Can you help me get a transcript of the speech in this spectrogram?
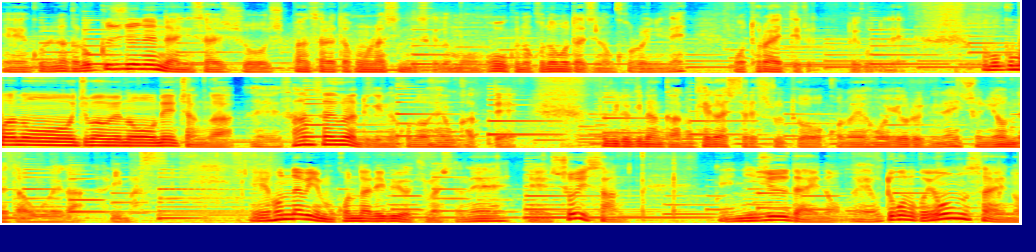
えー、これなんか60年代に最初出版された本らしいんですけども多くの子どもたちの頃にねもう捉えてるということで僕もあの一番上のお姉ちゃんが、えー、3歳ぐらいの時に、ね、この絵本買って時々なんかあの怪我したりするとこの絵本を夜にね一緒に読んでた覚えがあります。えー、本ナビにもこんなレビューが来ましたね。えー、ショイさん、20代の、え、男の子4歳の、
